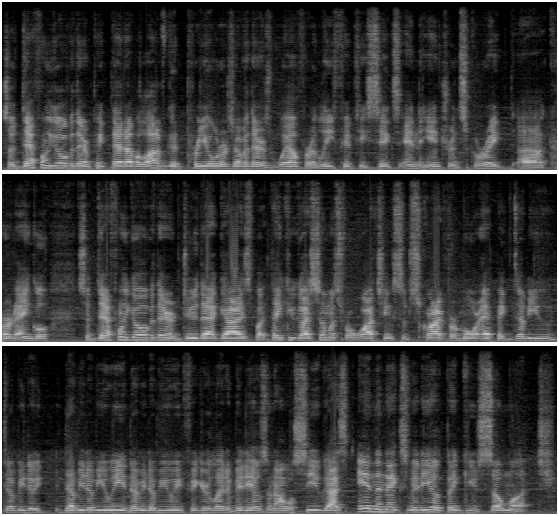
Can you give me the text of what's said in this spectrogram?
so definitely go over there and pick that up. A lot of good pre-orders over there as well for Elite 56 and the entrance great uh, Kurt Angle. So definitely go over there and do that, guys. But thank you guys so much for watching. Subscribe for more epic WWE and WWE figure related videos, and I will see you guys in the next video. Thank you so much.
